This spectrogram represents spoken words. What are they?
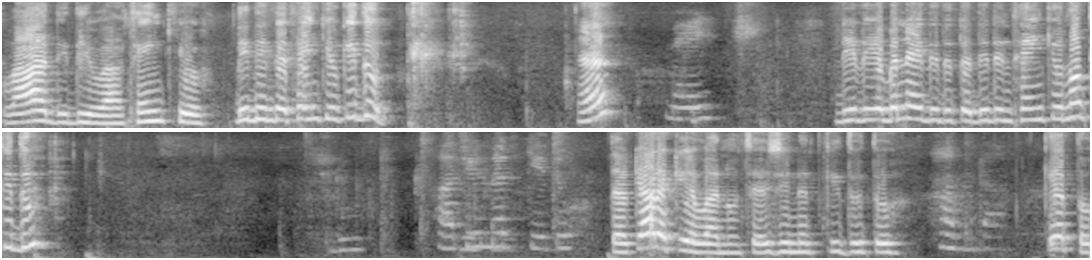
વાહ દીદી વાહ. થેન્ક યુ દીદી તે થેન્ક યુ કીધું. હે? દીદીએ બનાવી દીધું તો દીદીને થેન્ક યુ ન કીધું. તો ક્યારે કહેવાનું છે હજી નથી કીધું તો? કેતો.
